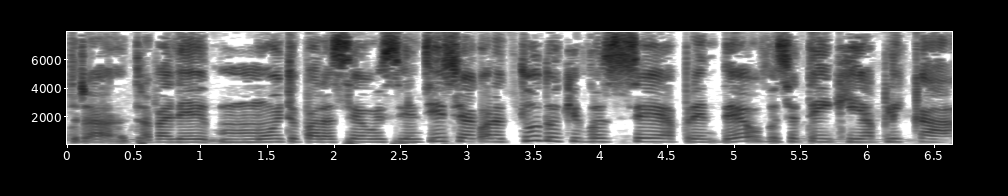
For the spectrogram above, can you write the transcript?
tra trabalhei muito para ser um cientista e agora tudo o que você aprendeu você tem que aplicar.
